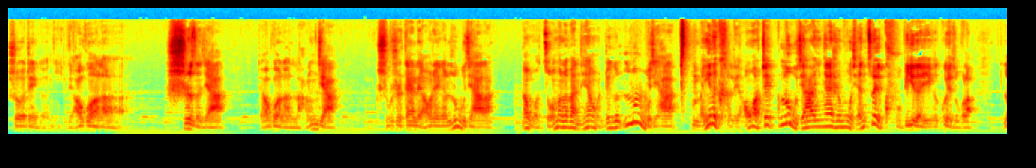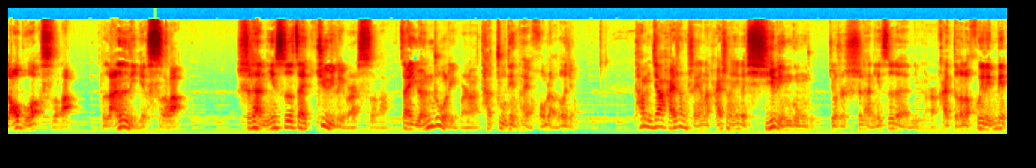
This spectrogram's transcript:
说这个你聊过了狮子家，聊过了狼家，是不是该聊这个鹿家了？那我琢磨了半天，我这个陆家没得可聊啊。这陆家应该是目前最苦逼的一个贵族了。劳勃死了，兰里死了，史坦尼斯在剧里边死了，在原著里边呢，他注定他也活不了多久。他们家还剩谁呢？还剩一个席琳公主，就是史坦尼斯的女儿，还得了灰鳞病。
